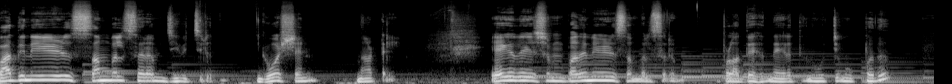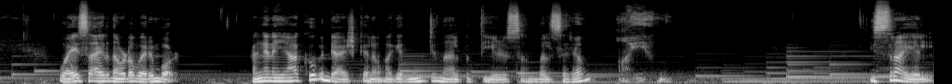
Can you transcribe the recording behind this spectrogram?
പതിനേഴ് സംവത്സരം ജീവിച്ചിരുന്നു. ഗോഷൻ നാട്ടിൽ. ഏകദേശം പതിനേഴ് സംവത്സരം. അപ്പോൾ അദ്ദേഹം നേരത്തെ നൂറ്റി മുപ്പത് വയസ്സായിരുന്നു അവിടെ വരുമ്പോൾ അങ്ങനെ യാക്കോബിന്റെ ആയുഷ്കാലമാകെ നൂറ്റി നാൽപ്പത്തിയേഴ് സംവത്സരം ആയിരുന്നു. ഇസ്രായേൽ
